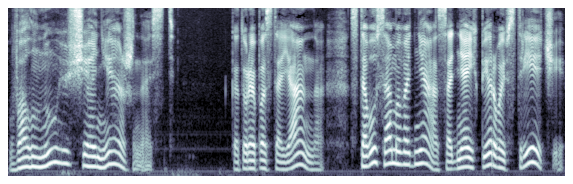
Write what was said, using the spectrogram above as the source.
волнующая нежность, которая постоянно с того самого дня, со дня их первой встречи,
